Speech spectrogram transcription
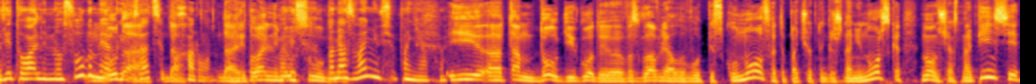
ритуальными услугами ну да, организации да, похорон. да, ритуальными Тоже говорить. услугами. По названию все понятно. И а, там долгие годы возглавлял его Пескунов, это почетный гражданин Орска, но он сейчас на пенсии.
